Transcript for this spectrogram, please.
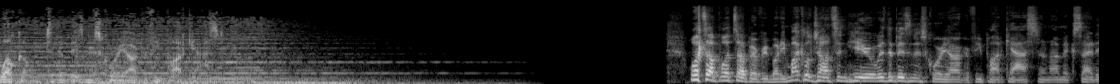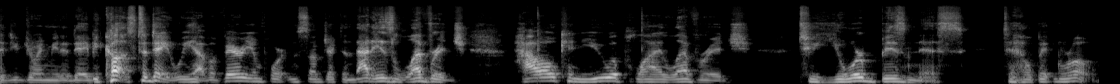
Welcome to the Business Choreography Podcast. What's up? What's up, everybody? Michael Johnson here with the Business Choreography Podcast, and I'm excited you joined me today because today we have a very important subject, and that is leverage. How can you apply leverage to your business to help it grow?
